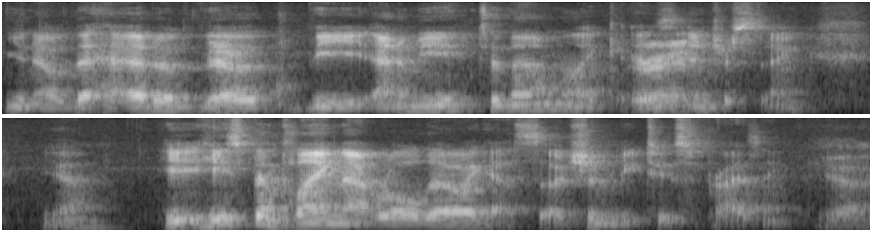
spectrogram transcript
you know the head of the the enemy to them, like is Right. interesting. Yeah. He he's been playing that role though, I guess, so it shouldn't be too surprising. Yeah.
